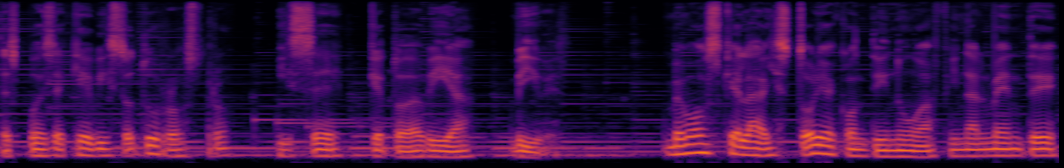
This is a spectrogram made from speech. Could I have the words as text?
después de que he visto tu rostro y sé que todavía vives. Vemos que la historia continúa. Finalmente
